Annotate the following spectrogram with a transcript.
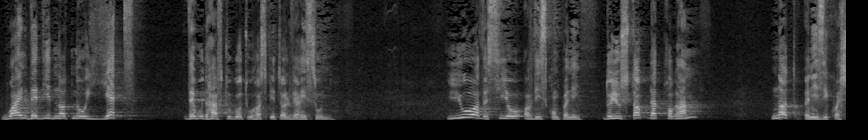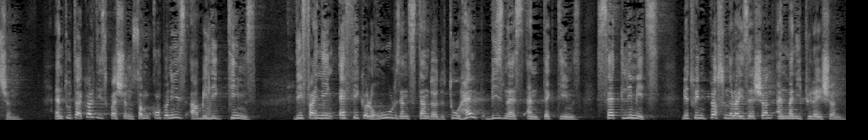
while they did not know yet they would have to go to hospital very soon. You are the CEO of this company. Do you stop that program? Not an easy question. And to tackle this question, some companies are building teams defining ethical rules and standards to help business and tech teams set limits between personalization and manipulation,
